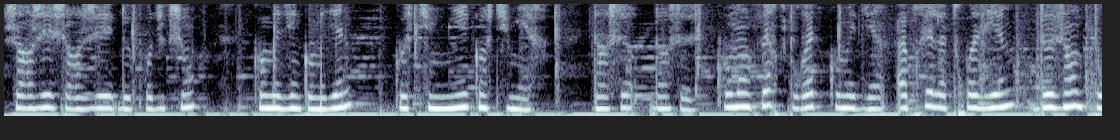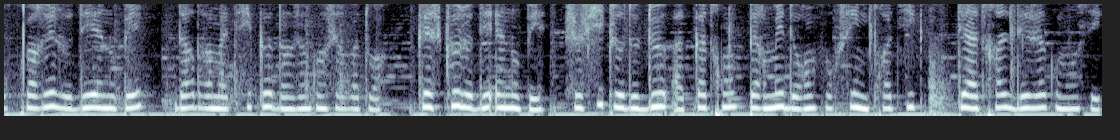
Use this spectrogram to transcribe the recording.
chargés, chargés de production, comédiens, comédiennes, costumiers, costumières danseurs, danseuses. Comment faire pour être comédien? Après la troisième, deux ans pour préparer le DNOP d'art dramatique dans un conservatoire. Qu'est-ce que le DNOP Ce cycle de 2 à 4 ans permet de renforcer une pratique théâtrale déjà commencée,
